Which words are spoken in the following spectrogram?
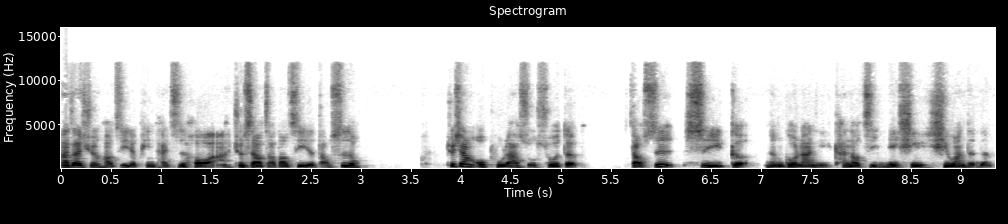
那在选好自己的平台之后啊，就是要找到自己的导师哦。就像欧普拉所说的，导师是一个能够让你看到自己内心希望的人。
